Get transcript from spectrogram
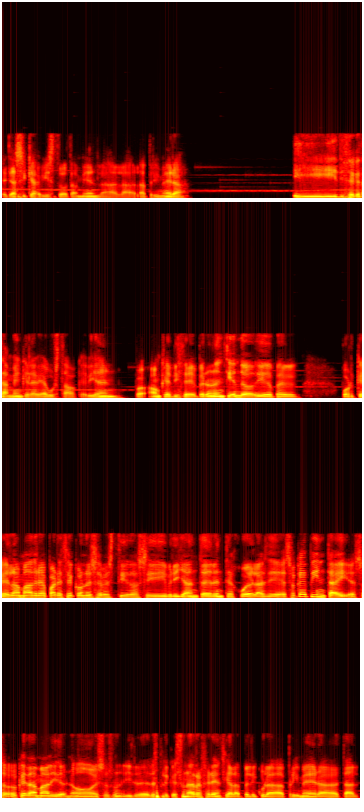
ella sí que ha visto también la, primera. Y dice que también, que le había gustado, que bien. Aunque dice, pero no entiendo, ¿por qué la madre aparece con ese vestido así brillante de lentejuelas? Y ¿eso qué pinta ahí? ¿Eso queda mal? Y no, eso es un... Y le, expliqué, es una referencia a la película primera, tal.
